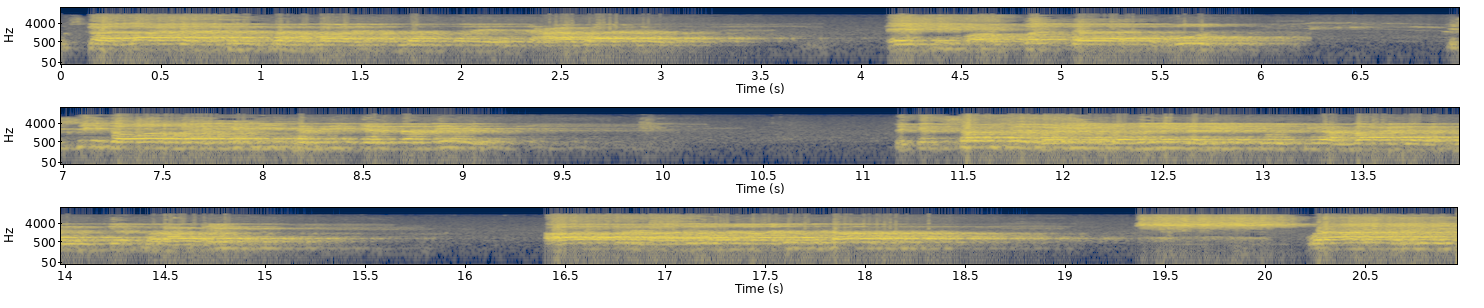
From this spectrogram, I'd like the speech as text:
اس کا اللہ کے رسول صلی اللہ علیہ وسلم سے صحابہ سے ایسی محبت کا ثبوت کسی دور میں کسی صدی کے اندر نہیں ملی لیکن سب سے بڑی بدنی دلیل تو اس میں اللہ کے رسول کے فراہمی آپ پر نازل ہونے والی کتاب پرانے مجلس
